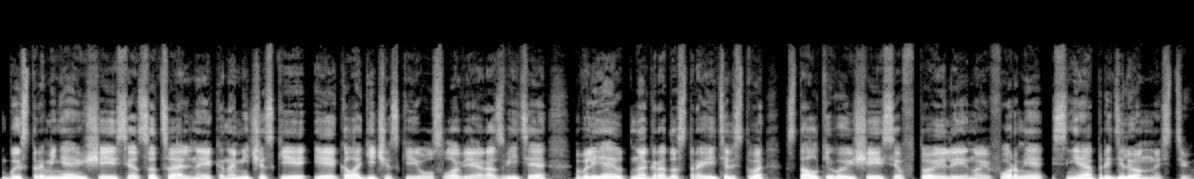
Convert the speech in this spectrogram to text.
Быстро меняющиеся социально-экономические и экологические условия развития влияют на градостроительство, сталкивающееся в той или иной форме с неопределенностью.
